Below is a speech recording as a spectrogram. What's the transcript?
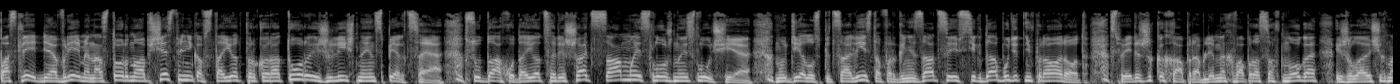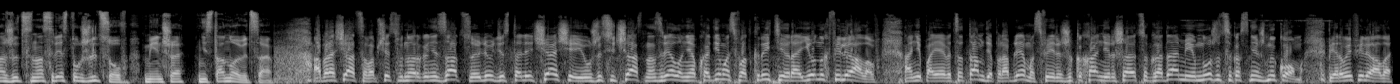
Последнее время на сторону общественников встает прокуратура и жилищная инспекция. В судах удается решать самые сложные случаи. Но делу специалистов организации всегда будет не в проворот. В сфере ЖКХ проблемных вопросов много, и желающих нажиться на средствах жильцов меньше не становится. Обращаться в общественную организацию люди стали чаще, и уже сейчас назрела необходимость в открытии районных филиалов. Они появятся там, где проблемы в сфере ЖКХ не решаются годами и множатся как снежный ком. Первые филиалы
